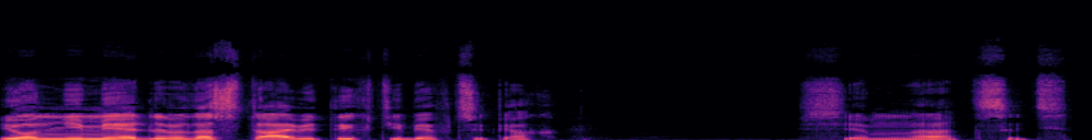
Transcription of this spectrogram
и он немедленно доставит их тебе в цепях». «Семнадцать?»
